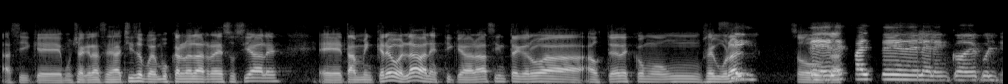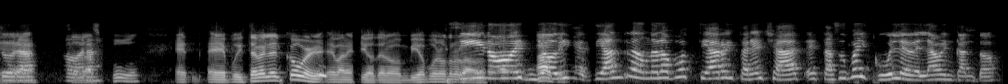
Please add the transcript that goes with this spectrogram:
así que muchas gracias a Chizo, pueden buscarlo en las redes sociales. Eh, también creo, ¿verdad, Vanesti, que ahora se integró a, a ustedes como un regular? Sí, So, Él that- es parte del elenco de cultura yeah, so ahora. cool. Eh, eh, ¿Pudiste ver el cover, eh, Vanesti, o te lo envío por otro Sí, lado? no, es- yo Ah, dije, diantre, ¿dónde lo postearon? Está en el chat, está súper cool, de verdad, me encantó.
